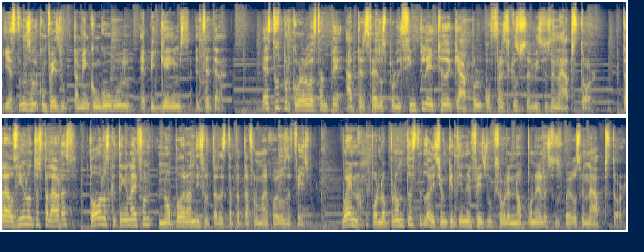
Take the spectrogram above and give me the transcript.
Y esto no solo con Facebook, también con Google, Epic Games, etc. Esto es por cobrar bastante a terceros por el simple hecho de que Apple ofrezca sus servicios en la App Store. Traducido en otras palabras, todos los que tengan iPhone no podrán disfrutar de esta plataforma de juegos de Facebook. Bueno, por lo pronto esta es la visión que tiene Facebook sobre no poner sus juegos en la App Store.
